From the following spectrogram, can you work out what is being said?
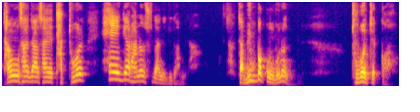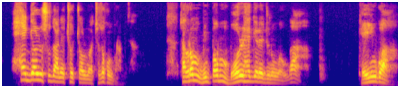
당사자 사이의 다툼을 해결하는 수단이기도 합니다. 자, 민법 공부는 두 번째 거, 해결 수단에 초점을 맞춰서 공부를 합니다. 자, 그럼 민법은 뭘 해결해 주는 건가? 개인과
